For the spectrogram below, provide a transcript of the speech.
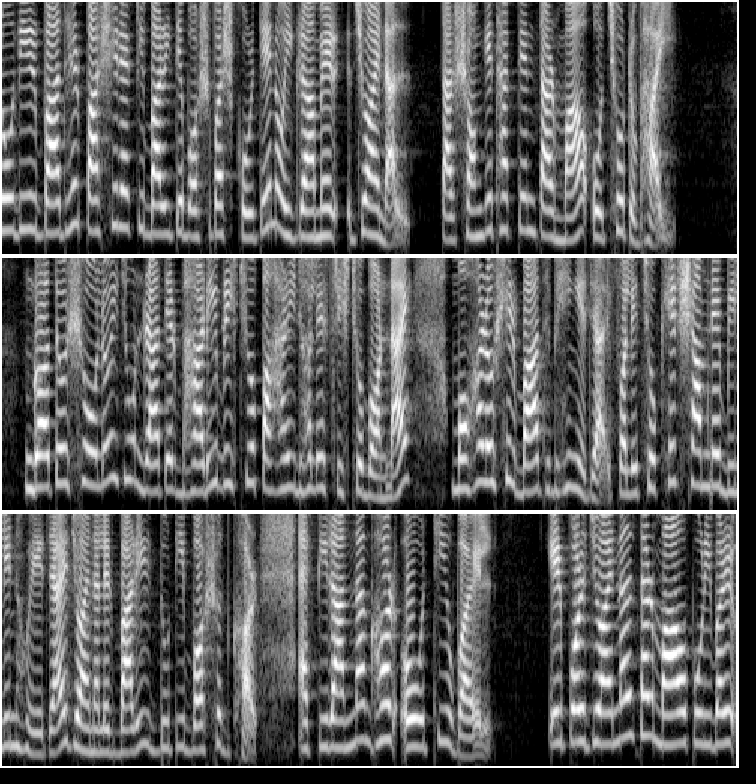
নদীর বাঁধের পাশের একটি বাড়িতে বসবাস করতেন ওই গ্রামের জয়নাল। তার সঙ্গে থাকতেন তার মা ও ছোট ভাই। গত ষোলোই জুন রাতের ভারী বৃষ্টি ও পাহাড়ি ঢলে সৃষ্ট বন্যায় মহারশির বাঁধ ভেঙে যায়, ফলে চোখের সামনে বিলীন হয়ে যায় জয়নালের বাড়ির দুটি বসতঘর একটি রান্নাঘর ও টিউবওয়েল। এরপর জয়নাল তার মা ও পরিবারের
